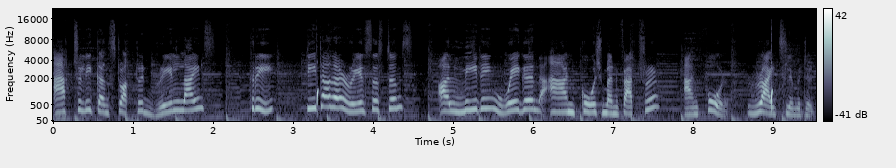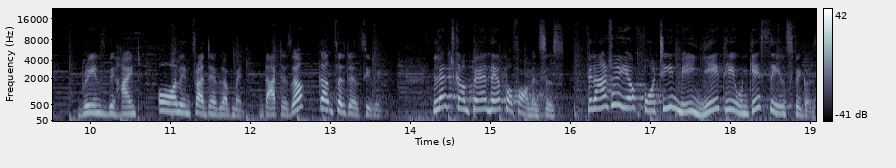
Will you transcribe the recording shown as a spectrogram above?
actually constructed rail lines. Three, Titagar Rail Systems, a leading wagon and coach manufacturer. And four, Rights Limited, brains behind all infra development. That is a consultancy wing. Let's compare their performances. Financial year 14 में ये थे उनके sales figures.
